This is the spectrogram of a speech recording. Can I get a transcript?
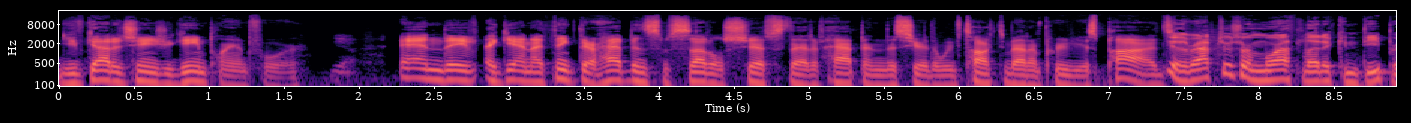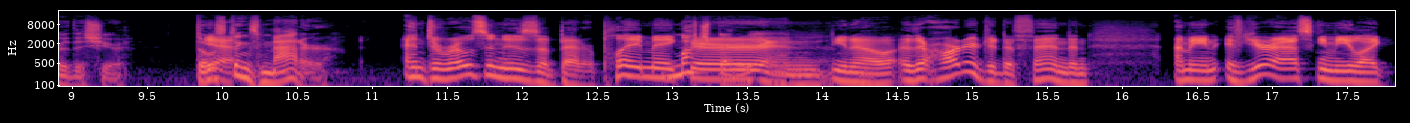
you've got to change your game plan for. And they've again, I think there have been some subtle shifts that have happened this year that we've talked about on previous pods. Yeah, the Raptors are more athletic and deeper this year. Those Yeah. things matter. And DeRozan is a better playmaker, Much better, yeah, and yeah. you know they're harder to defend. And I mean, if you're asking me, like,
